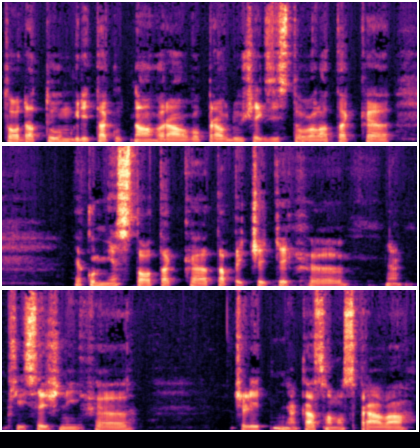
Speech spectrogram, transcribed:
to datum, kdy ta Kutná hora opravdu už existovala, tak eh, jako město, tak eh, ta peče těch nějak přísežných, čili nějaká samozpráva,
